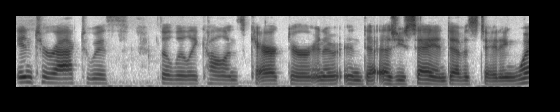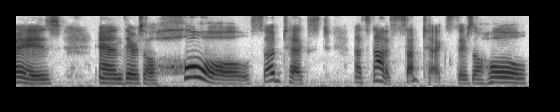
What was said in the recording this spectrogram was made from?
Interact with the Lily Collins character in, a, in de- as you say, in devastating ways. And there's a whole subtext. That's not a subtext. There's a whole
